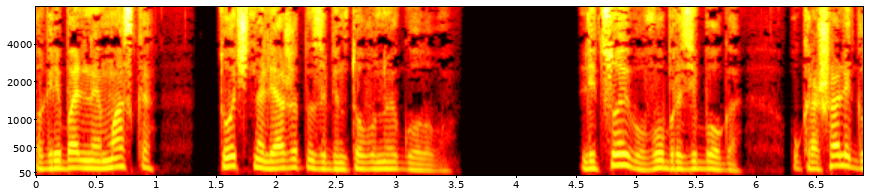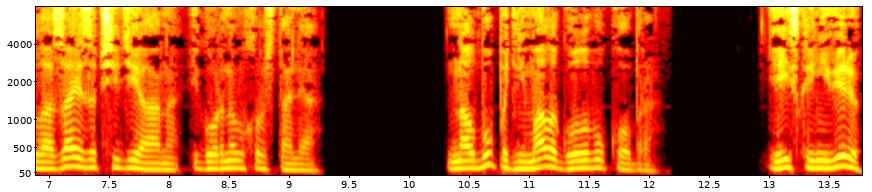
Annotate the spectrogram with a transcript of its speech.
Погребальная маска точно ляжет на забинтованную голову. Лицо его в образе Бога украшали глаза из обсидиана и горного хрусталя. На лбу поднимала голову кобра. Я искренне верю,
